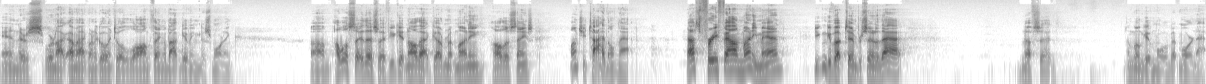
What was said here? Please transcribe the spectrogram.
and there's, we're not, I'm not going to go into a long thing about giving this morning. Um, I will say this if you're getting all that government money, all those things, why don't you tithe on that? That's free found money, man. You can give up 10% of that. Enough said. I'm going to give them a little bit more than that.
